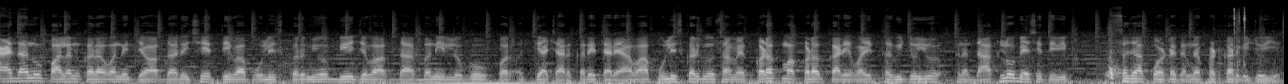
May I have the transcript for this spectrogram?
કાયદાનું પાલન કરાવવાની જવાબદારી છે તેવા પોલીસ કર્મીઓ બે જવાબદાર બની લોકો ઉપર અત્યાચાર કરે ત્યારે આવા પોલીસ કર્મીઓ સામે કડકમાં કડક કાર્યવાહી થવી જોઈએ અને દાખલો બેસે તેવી સજા કોર્ટે તેમને ફટકારવી જોઈએ.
